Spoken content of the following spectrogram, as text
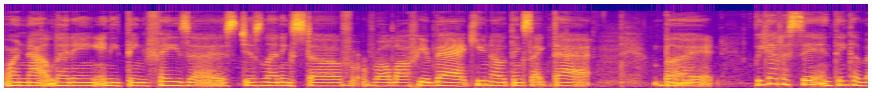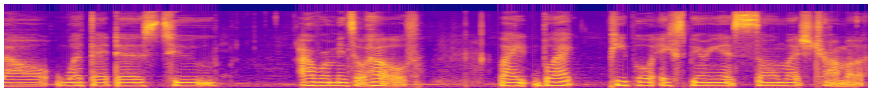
or not letting anything faze us, just letting stuff roll off your back, you know, things like that. But we got to sit and think about what that does to our mental health. Like, black people experience so much trauma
